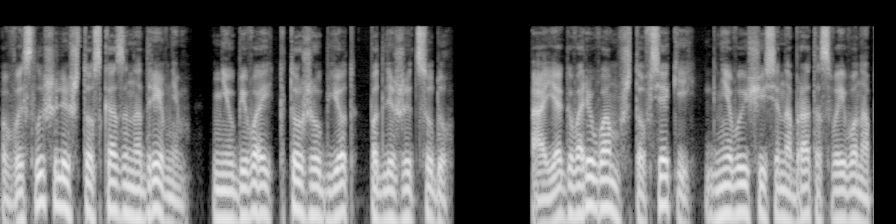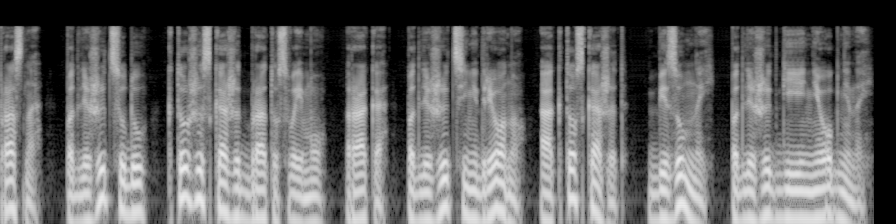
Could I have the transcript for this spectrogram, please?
Вы слышали, что сказано древним, «Не убивай, кто же убьет, подлежит суду». А я говорю вам, что всякий, гневающийся на брата своего напрасно, подлежит суду, кто же скажет брату своему, рака, подлежит синедриону, а кто скажет, безумный, подлежит гиене огненной.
